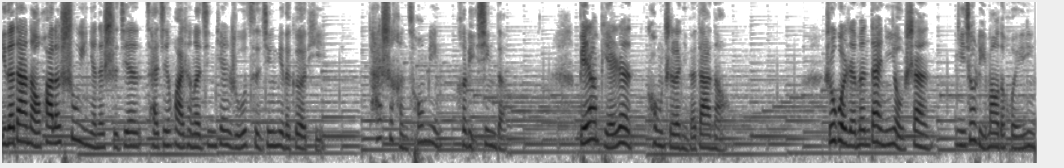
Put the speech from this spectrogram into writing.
你的大脑花了数亿年的时间才进化成了今天如此精密的个体，它是很聪明和理性的。别让别人控制了你的大脑。如果人们待你友善，你就礼貌的回应；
